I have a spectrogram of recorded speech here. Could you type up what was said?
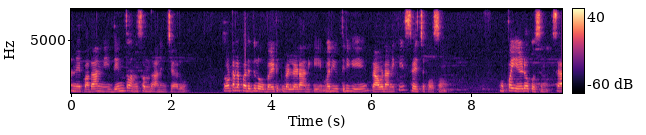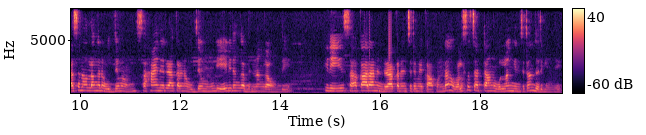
అనే పదాన్ని దేనితో అనుసంధానించారు? తోటల పరిధిలో బయటకు వెళ్ళడానికి మరియు తిరిగి రావడానికి స్వేచ్ఛ కోసం. ముప్పై ఏడో క్వశ్చన్. శాసనోల్లంఘన ఉద్యమం సహాయ నిరాకరణ ఉద్యమం నుండి ఏ విధంగా భిన్నంగా ఉంది? ఇది సహకారాన్ని నిరాకరించడమే కాకుండా వలస చట్టాలను ఉల్లంఘించడం జరిగింది.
